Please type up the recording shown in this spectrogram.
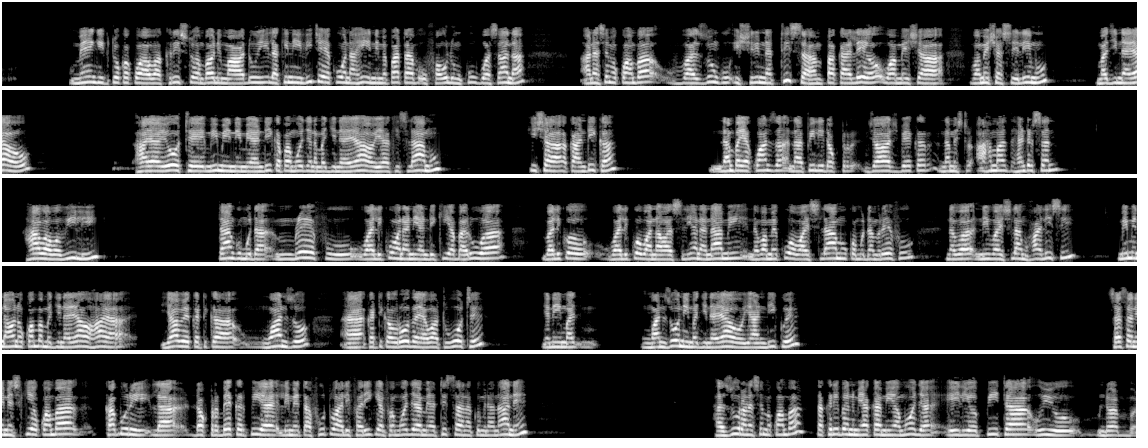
mengi kutoka kwa wakristo ambao ni maadui lakini licha ya kuwa na hii nimepata ufaulu mkubwa sana. Anasema kwamba wazungu ishirini na tisa mpaka leo wamesha wamesha silimu majina yao. Haya yote mimi nimeandika pamoja na majina yao ya kiislamu. Kisha akaandika namba ya kwanza na pili dr george baker na mr ahmad henderson. Hawa wawili tangu muda mrefu walikuwa wananiandikia barua walikuwa walikuwa wanawasiliana nami na wamekuwa waislamu kwa muda mrefu na wa, ni waislamu halisi mimi naona kwamba majina yao haya yawe katika mwanzo uh, katika orodha ya watu wote. Yani ma, mwanzoni majina yao yaandikwe. Sasa nimesikia kwamba kaburi la dr becker pia limetafutwa alifariki elfu moja mia tisa na kumi na nane. Hazur anasema kwamba takriban miaka mia moja iliyopita huyu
